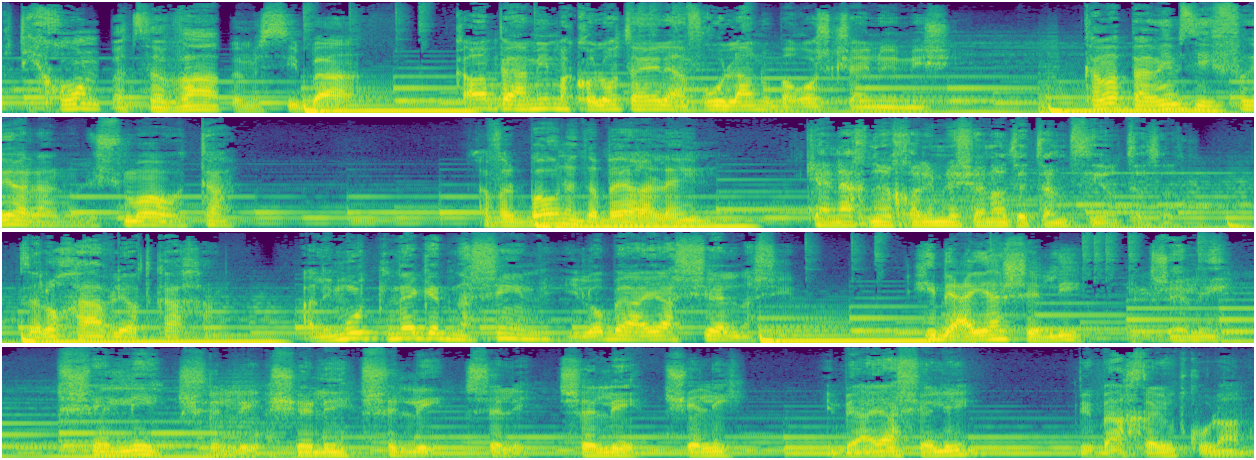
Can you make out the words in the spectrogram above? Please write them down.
בתיכון. בצבא, במסיבה. כמה פעמים הקולות האלה עברו לנו בראש כשהיינו עם מישהי. כמה פעמים זה הפריע לנו לשמוע אותה. אבל בואו נדבר עלינו. כי אנחנו יכולים לשנות את המציאות הזאת. זה לא חייב להיות ככה. אלימות נגד נשים היא לא בעיה של נשים. היא בעיה שלי. שלי. שלי. שלי. שלי. שלי. שלי. שלי. שלי. היא בעיה שלי, והיא באחריות כולנו.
